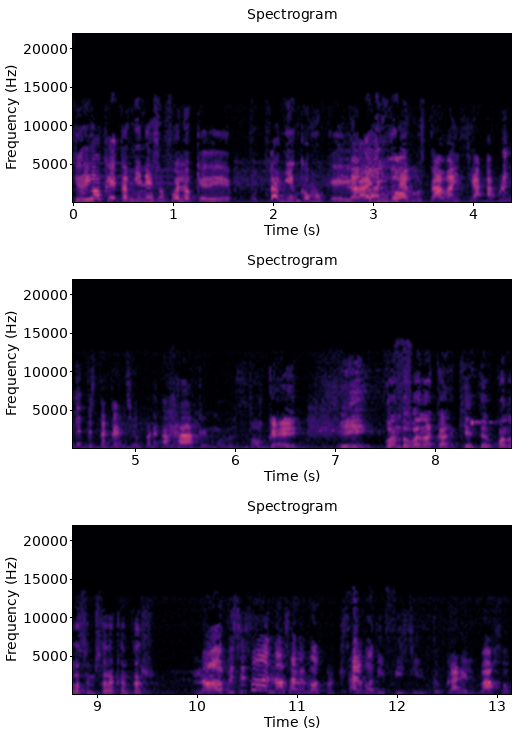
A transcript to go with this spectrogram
Yo digo que también eso fue lo que también como Y que luego ayudó. le gustaba y decía, apréndete esta canción para que Ajá. la toquemos. Ok, ¿y cuándo, van a quién te- ¿cuándo vas a empezar a cantar? No, pues eso no sabemos, porque es algo difícil tocar el bajo.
